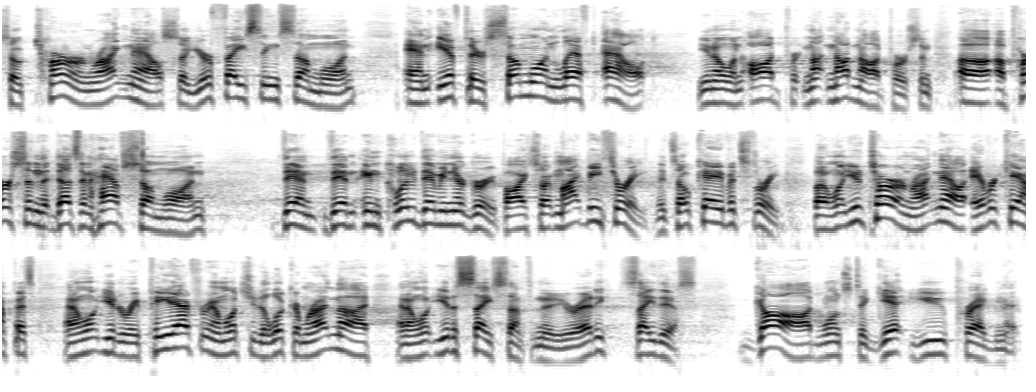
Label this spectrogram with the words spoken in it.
So turn right now so you're facing someone. And if there's someone left out, you know, an odd, per- not, not an odd person, uh, a person that doesn't have someone, then, then include them in your group. All right, so it might be three. It's okay if it's three. But I want you to turn right now, every campus, and I want you to repeat after me. I want you to look them right in the eye, and I want you to say something to you. Ready? Say this God wants to get you pregnant.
